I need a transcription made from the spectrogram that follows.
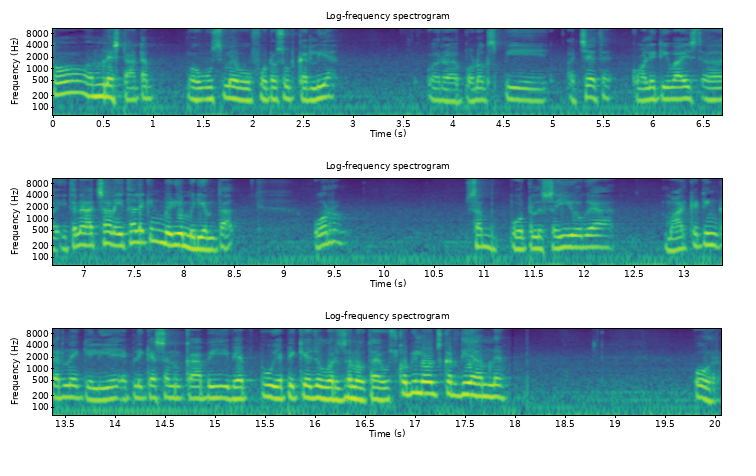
तो हमने स्टार्टअप उसमें वो फ़ोटोशूट कर लिया। और प्रोडक्ट्स भी अच्छे थे क्वालिटी वाइज इतना अच्छा नहीं था, लेकिन मीडियम मीडियम था। और सब पोर्टल सही हो गया। मार्केटिंग करने के लिए एप्लीकेशन का भी वेब टू एपी के जो वर्जन होता है, उसको भी लॉन्च कर दिया हमने। और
